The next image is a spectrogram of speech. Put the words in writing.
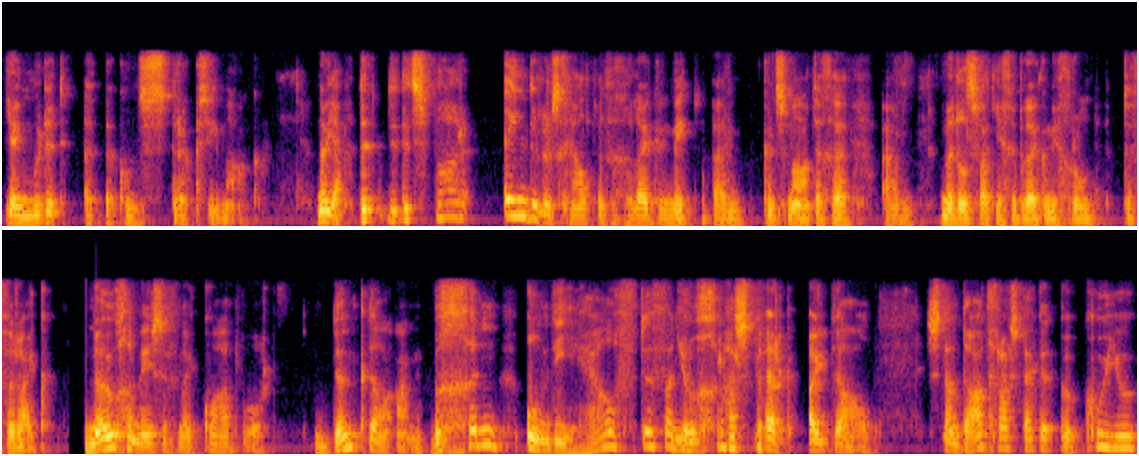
jy moet dit 'n konstruksie maak. Nou ja, dit dit, dit spaar eindeloos geld in vergelyking met ehm um, kunsmatige ehm um, middels wat jy gebruik om die grond te verryk. Nou gaan mense vir my kwaad word. Dink daaraan, begin om die helfte van jou grasperk uit te haal. Standaard grasperke, kokoejo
